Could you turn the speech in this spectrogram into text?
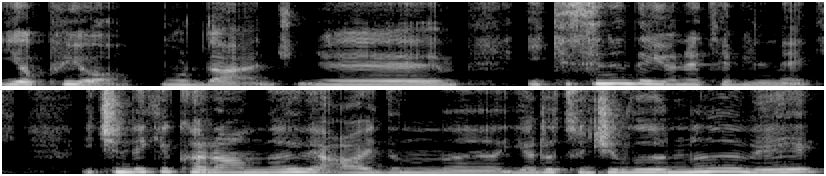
yapıyor burada. Ee, ikisini de yönetebilmek, içindeki karanlığı ve aydınlığı, yaratıcılığını ve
